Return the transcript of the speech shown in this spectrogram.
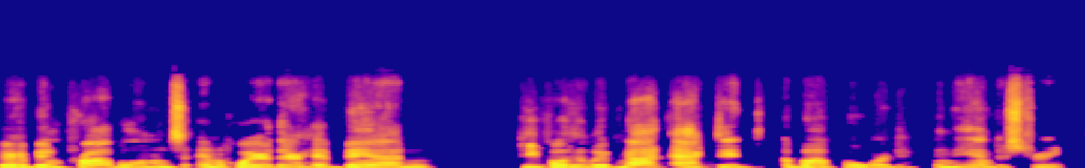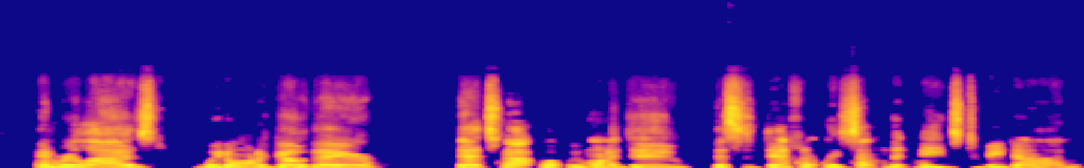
there have been problems and where there have been people who have not acted above board in the industry and realized we don't want to go there. That's not what we want to do. This is definitely something that needs to be done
